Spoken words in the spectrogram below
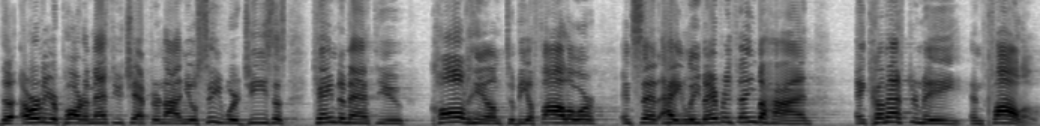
the earlier part of Matthew chapter 9, you'll see where Jesus came to Matthew, called him to be a follower, and said, Hey, leave everything behind and come after me and follow.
